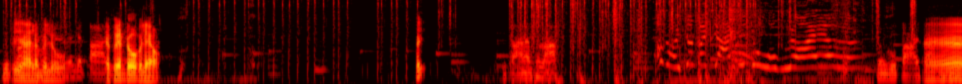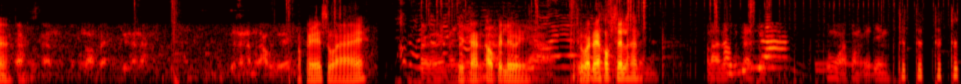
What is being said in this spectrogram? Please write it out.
ไม่เป็นไรเราไม่รู้ น่าจะตายแต่เพื่อนโดไปแล้ว กูตายนะเพื่อนรักเพื่อนกูตายเอตายอโอเค สวย ปืนนั้นเอาไปเลยก็ ถือว่าได้ครบเซตแล้วกันอะไรนะเอากูเพื่แต่อนตัวหัวสองเอสเองตึ๊ดตึ๊ดตึ๊ดตึ๊ด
